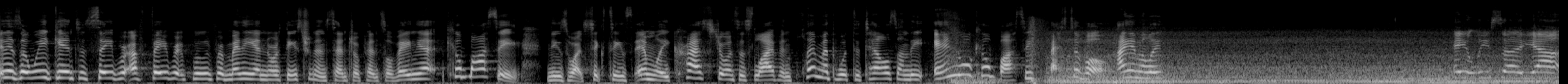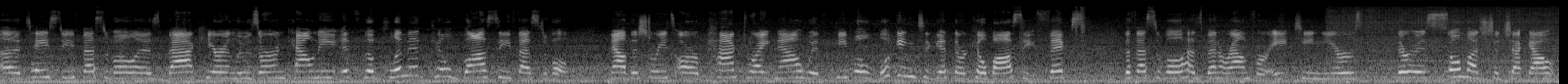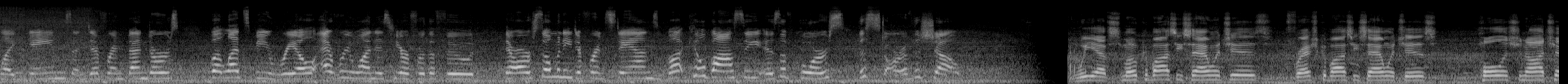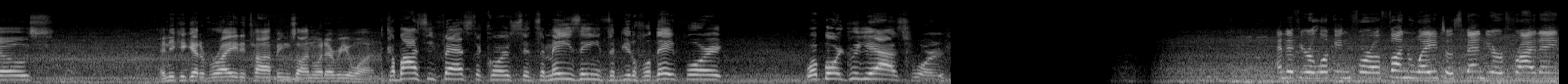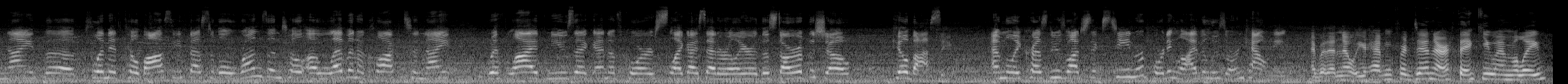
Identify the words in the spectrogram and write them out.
It is a weekend to savor a favorite food for many in northeastern and central Pennsylvania, kielbasi. Newswatch 16's Emily Kress joins us live in Plymouth with details on the annual Kielbasi Festival. Hi, Emily. Hey Lisa, yeah, a tasty festival is back here in Luzerne County. It's the Plymouth Kielbasi Festival. Now the streets are packed right now with people looking to get their kielbasi fixed. The festival has been around for 18 years. There is so much to check out, like games and different vendors. But let's be real, everyone is here for the food. There are so many different stands, but kielbasi is, of course, the star of the show. We have smoked kielbasi sandwiches, fresh kielbasi sandwiches, Polish nachos, and you can get a variety of toppings on whatever you want. Kielbasi Fest, of course, it's amazing. It's a beautiful day for it. What more could you ask for? And if you're looking for a fun way to spend your Friday night, the Plymouth Kielbasi Festival runs until 11 o'clock tonight with live music and, of course, like I said earlier, the star of the show, Kielbasi. Emily Kress, Newswatch 16, reporting live in Luzerne County. I better know what you're having for dinner. Thank you, Emily.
